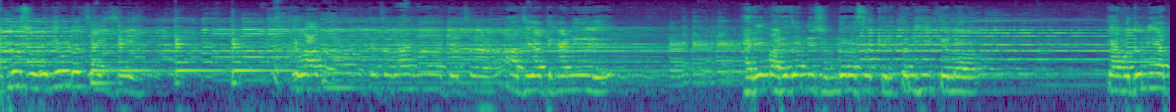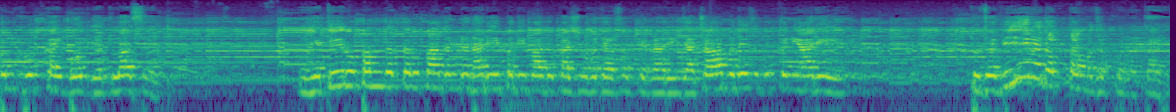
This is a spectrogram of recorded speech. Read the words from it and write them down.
आपल्यासोबत एवढंच जायचंय. ते वागणं त्याचं राहणं त्याचं आज या ठिकाणी हरी महाराजांनी सुंदर असं कीर्तनही केलं. त्यामधूनही आपण खूप काही बोध घेतला असेल. येते रूपम दत्त रूपा दंडधारी पदी पादुका शोभत्या सौख्यकारी ज्याच्या पदेच दुःख निहारी तुझं वीर दत्ता माझं कोणतारी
